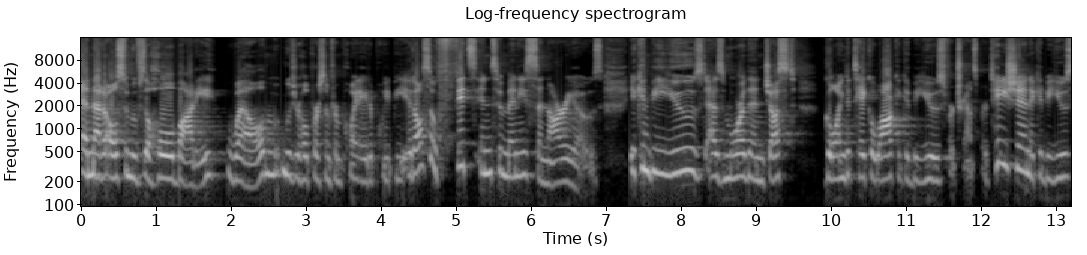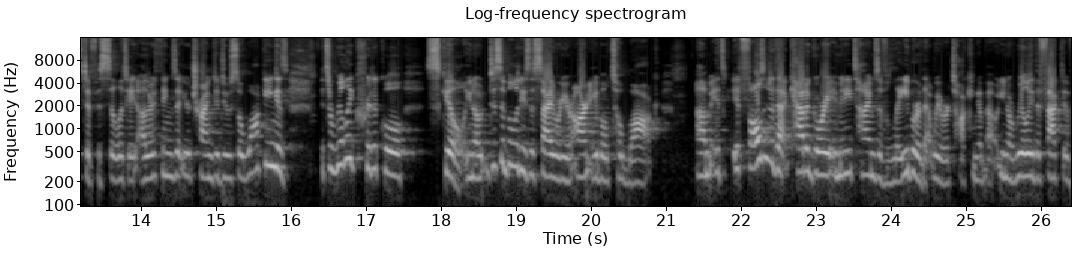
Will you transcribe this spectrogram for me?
and that also moves the whole body well, moves your whole person from point A to point B. It also fits into many scenarios. It can be used as more than just going to take a walk. It could be used for transportation. It could be used to facilitate other things that you're trying to do. So walking is it's a really critical skill. You know, disabilities aside, where you aren't able to walk. Um, it, it falls into that category many times of labor that we were talking about. You know, really the fact of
